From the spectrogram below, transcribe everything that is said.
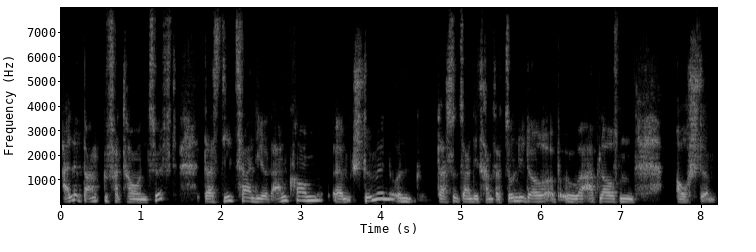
alle Banken vertrauen Swift, dass die Zahlen, die dort ankommen, ähm, stimmen und dass sozusagen die Transaktionen, die darüber ablaufen, auch stimmen.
